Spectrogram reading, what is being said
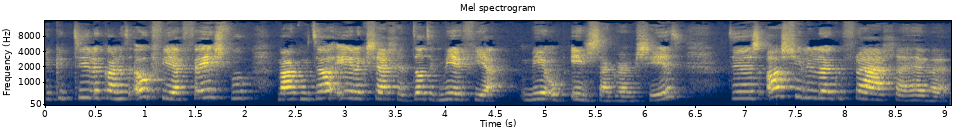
Natuurlijk kan het ook via Facebook, maar ik moet wel eerlijk zeggen dat ik meer, via, meer op Instagram zit. Dus als jullie leuke vragen hebben,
